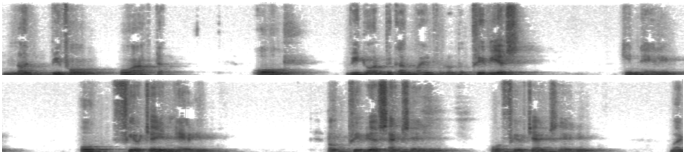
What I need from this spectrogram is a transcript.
Not before or after. Or we don't become mindful of the previous inhaling or future inhaling or previous exhaling or future exhaling, but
